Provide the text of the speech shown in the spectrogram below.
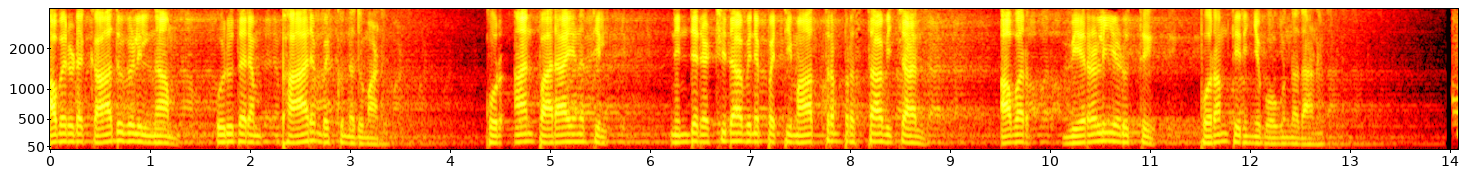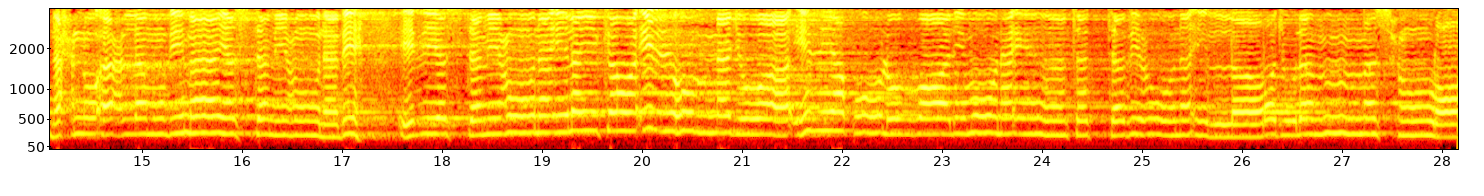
അവരുടെ കാതുകളിൽ നാം ഒരുതരം ഭാരം വെക്കുന്നതുമാണ് ഖുർആൻ പാരായണത്തിൽ നിന്റെ രക്ഷിതാവിനെപ്പറ്റി മാത്രം പ്രസ്താവിച്ചാൽ അവർ വിരളിയെടുത്ത് പുറം തിരിഞ്ഞു പോകുന്നതാണ് نحن أعلم بما يستمعون به إذ يستمعون إليك وإذ هم نجوى إذ يقول الظالمون إن تتبعون إلا رجلا مسحورا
